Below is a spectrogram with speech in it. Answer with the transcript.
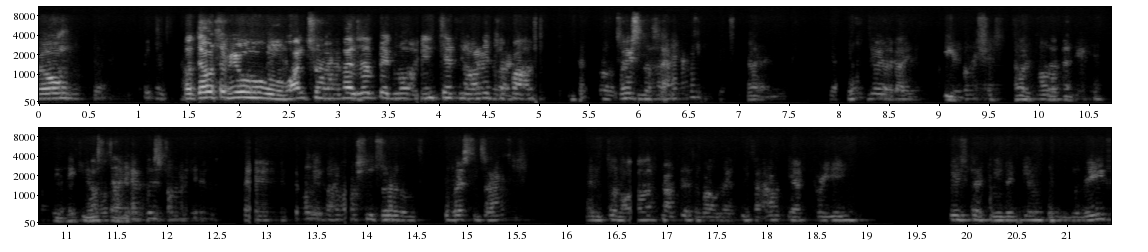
So, for those of you who want to have a little bit more in-depth knowledge about and some other factors about Western Sahara, you have three two-step convictions to believe.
